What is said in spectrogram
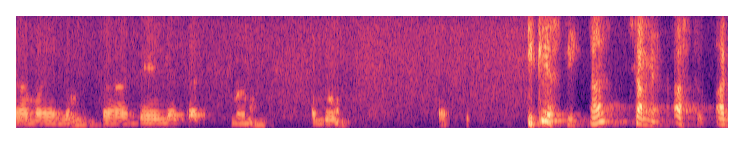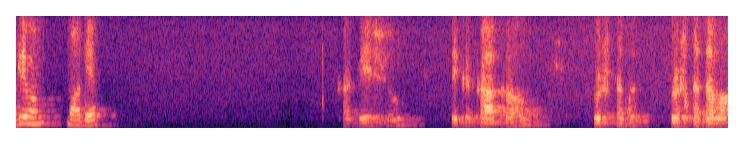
रामायणं अस्ति। इति अस्ति सम्यक् अस्तु अग्रिमं महोदय। खगेषु तिककाकौ कृष्ण कृष्णतमा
